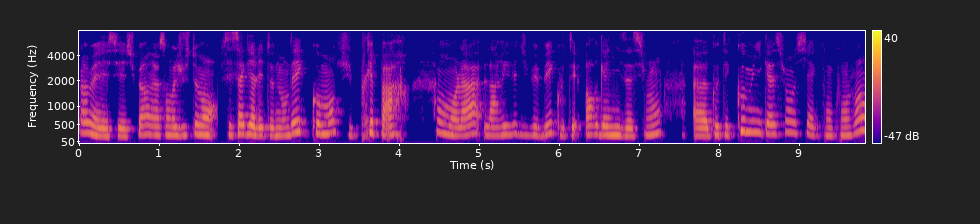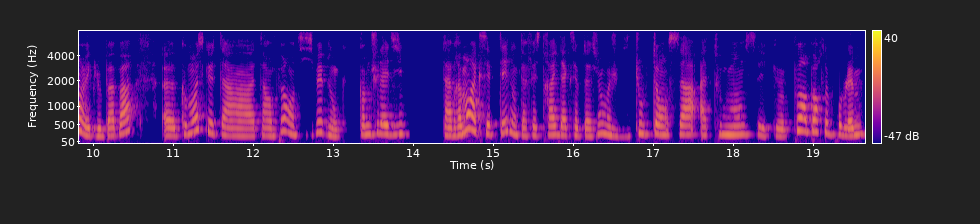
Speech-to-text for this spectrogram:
Ah, mais c'est super intéressant. Justement, c'est ça que j'allais te demander. Comment tu prépares à ce moment-là l'arrivée du bébé côté organisation, euh, côté communication aussi avec ton conjoint, avec le papa? Comment est-ce que tu as, as, un peu anticipé? Donc, comme tu l'as dit, tu as vraiment accepté, donc tu as fait ce travail d'acceptation. Moi, je dis tout le temps ça à tout le monde c'est que peu importe le problème,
